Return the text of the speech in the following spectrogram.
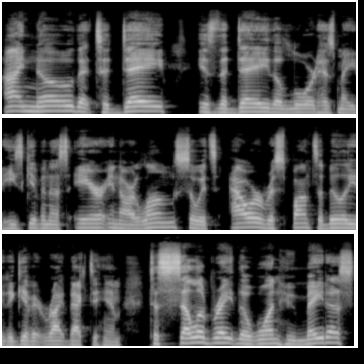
I know that today is the day the Lord has made. He's given us air in our lungs, so it's our responsibility to give it right back to Him, to celebrate the one who made us,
